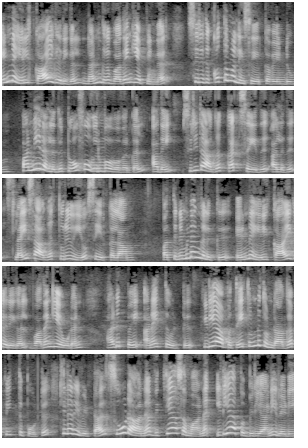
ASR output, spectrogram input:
எண்ணெயில் காய்கறிகள் நன்கு வதங்கிய பின்னர் சிறிது கொத்தமல்லி சேர்க்க வேண்டும். பன்னீர் அல்லது டோஃபு விரும்புபவர்கள் அதை சிறிதாக கட் செய்து அல்லது ஸ்லைஸாக துருவியோ சேர்க்கலாம். பத்து நிமிடங்களுக்கு எண்ணெயில் காய்கறிகள் வதங்கியவுடன் அடுப்பை அணைத்துவிட்டு இடியாப்பத்தை துண்டு துண்டாக பீத்து போட்டு கிளறிவிட்டால் சூடான வித்தியாசமான இடியாப்ப பிரியாணி ரெடி.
